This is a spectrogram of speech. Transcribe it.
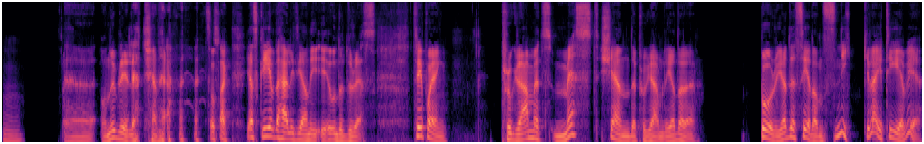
Mm. Eh, och nu blir det lätt känner jag. Som sagt, jag skrev det här lite grann i, i, under duress. Tre poäng. Programmets mest kände programledare började sedan snickra i tv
